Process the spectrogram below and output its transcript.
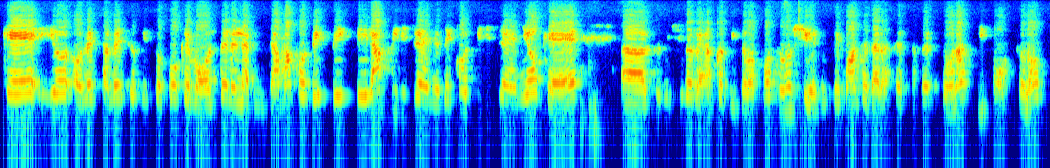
che io onestamente ho visto poche volte nella vita, ma con dei, dei, dei lampi di genio, dei colpi di genio che uh, tu dici, vabbè, ho capito, ma possono uscire tutte quante dalla stessa persona? Sì, possono.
